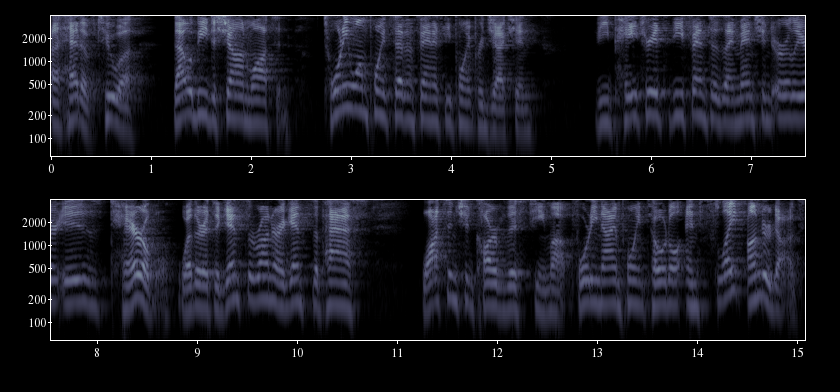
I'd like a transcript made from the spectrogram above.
ahead of Tua. That would be Deshaun Watson. 21.7 fantasy point projection. The Patriots defense, as I mentioned earlier, is terrible. Whether it's against the run or against the pass, Watson should carve this team up. 49 point total and slight underdogs.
